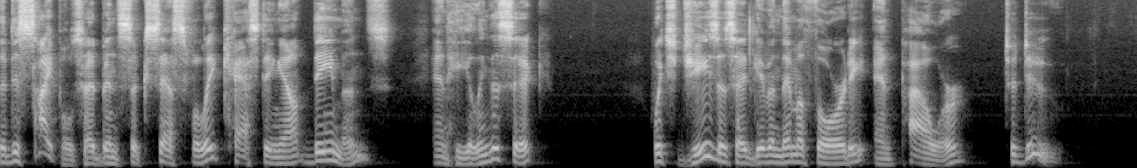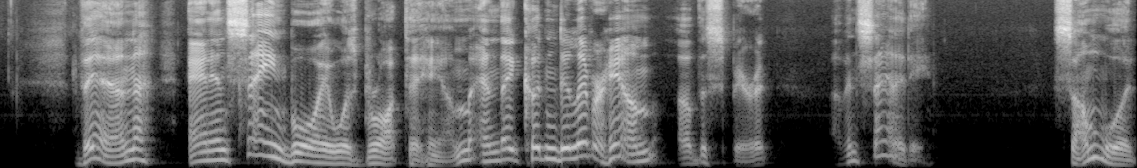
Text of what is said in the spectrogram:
the disciples had been successfully casting out demons and healing the sick, which Jesus had given them authority and power to do. Then an insane boy was brought to him, and they couldn't deliver him of the spirit of insanity. Some would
